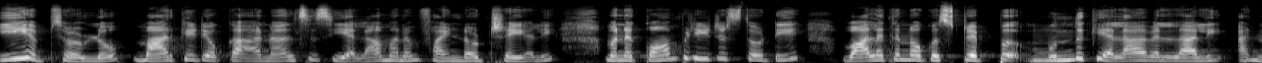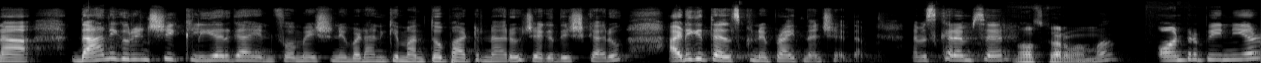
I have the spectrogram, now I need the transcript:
ఈ ఎపిసోడ్లో మార్కెట్ యొక్క అనాలిసిస్ ఎలా మనం ఫైండ్ అవుట్ చేయాలి మన కాంపిటీ టీచర్స్ తోటి వాళ్ళకన్నా ఒక స్టెప్ ముందుకు ఎలా వెళ్ళాలి అన్న దాని గురించి క్లియర్గా ఇన్ఫర్మేషన్ ఇవ్వడానికి మనతో పాటు ఉన్నారు జగదీష్ గారు. అడిగి తెలుసుకునే ప్రయత్నం చేద్దాం. నమస్కారం సార్ నమస్కారం అమ్మా. ఆంటర్ప్రీనియర్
